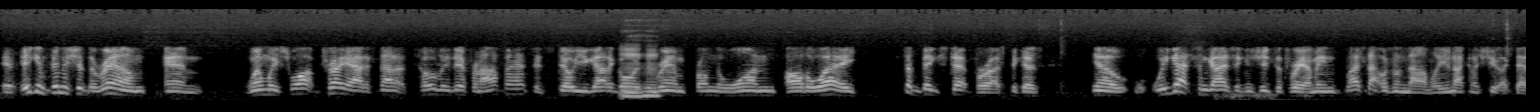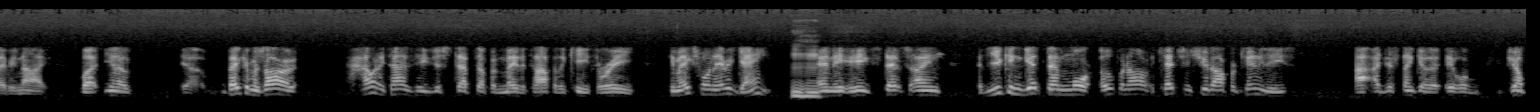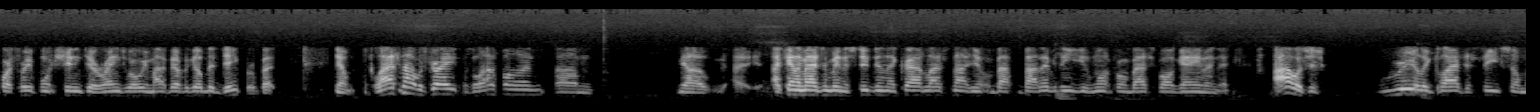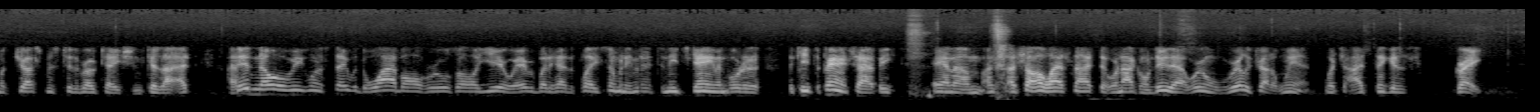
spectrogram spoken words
if he can finish at the rim and when we swap Trey out, it's not a totally different offense. It's still you got to go at the mm-hmm. rim from the one all the way. It's a big step for us because you know we got some guys that can shoot the three. I mean, last night was an anomaly. You're not going to shoot like that every night, but you know yeah, Baker Mazara. How many times he just stepped up and made a top of the key three? He makes one every game, and he, he steps. I mean, if you can get them more open on catch and shoot opportunities, I, I just think it, it will jump our three point shooting to a range where we might be able to go a bit deeper. But you know, last night was great. It was a lot of fun. Um, you know, I, I can't imagine being a student in that crowd last night. You know, about about everything you can want from a basketball game, and I was just really glad to see some adjustments to the rotation because I. I didn't know we were going to stay with the Y ball rules all year, where everybody had to play so many minutes in each game in order to, to keep the parents happy. And um, I, I saw last night that we're not going to do that. We're going to really try to win, which I think is great.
